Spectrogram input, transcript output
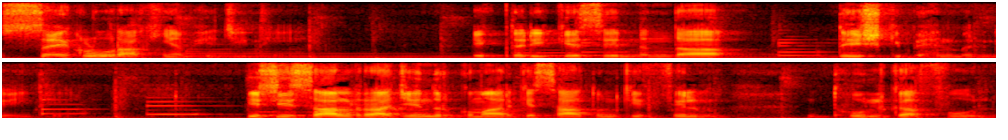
सैकड़ों राखियाँ भेजी थी। एक तरीके से नंदा देश की बहन बन गई थी। इसी साल राजेंद्र कुमार के साथ उनकी फ़िल्म धूल का फूल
